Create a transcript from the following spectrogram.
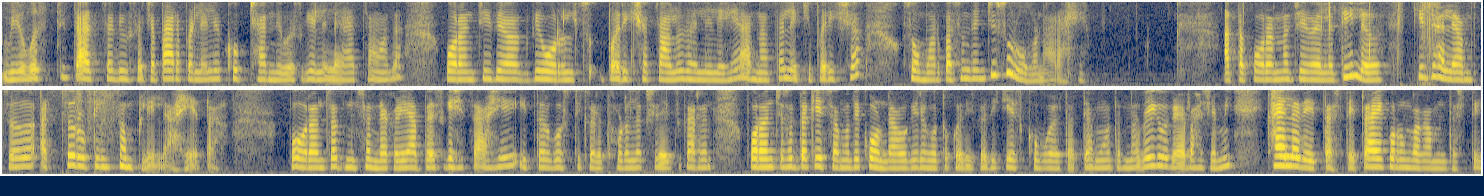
व्यवस्थित आजच्या दिवसाच्या पार पडलेल्या आहेत. खूप छान दिवस गेलेला आहे आजचा माझा. पोरांची अगदी ओरल परीक्षा चालू झालेली आहे आणि आता लेखी परीक्षा सोमवारपासून त्यांची सुरू होणार आहे. आता पोरांना जेवायला दिलं की झालं आमचं आजचं रुटीन संपलेलं आहे आता. पोरांचा संध्याकाळी अभ्यास घ्यायचा आहे. इतर गोष्टीकडे थोडं लक्ष द्यायचं कारण पोरांच्यासुद्धा केसामध्ये कोंडा वगैरे होतो कधी कधी केस खूप गळतात. त्यामुळे त्यांना वेगवेगळ्या भाज्या मी खायला देत असते. ट्राय करून बघा म्हणत असते.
